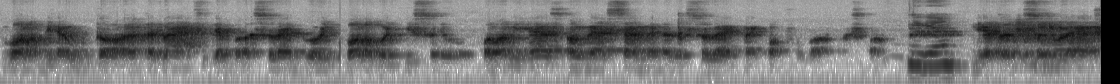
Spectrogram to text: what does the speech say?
valamire utal. Tehát látszik ebből a szövegből, hogy valahogy viszonyulunk valamihez, amivel szemben ez a szöveg meg van fogalmazva. Igen. Ugye ez a viszonyulás,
